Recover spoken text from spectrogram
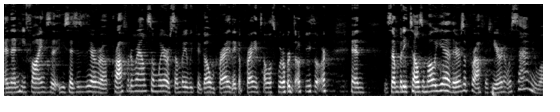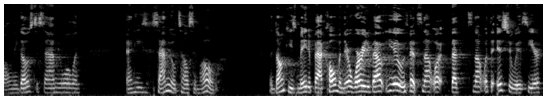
and then he finds that he says, "Is there a prophet around somewhere, or somebody we could go and pray? They could pray and tell us where our donkeys are." And somebody tells him, "Oh yeah, there's a prophet here," and it was Samuel. And he goes to Samuel, and and he Samuel tells him, "Oh, the donkeys made it back home and they're worried about you. That's not what, that's not what the issue is here.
